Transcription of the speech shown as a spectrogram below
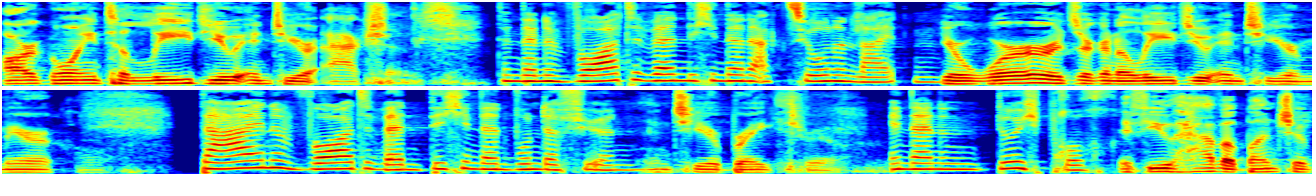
are going to lead you into your actions. Denn deine Worte werden dich in deine Aktionen leiten. Your words are going to lead you into your miracle, Deine Worte werden dich in dein Wunder führen, into your breakthrough. in deinen Durchbruch. If you have a bunch of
